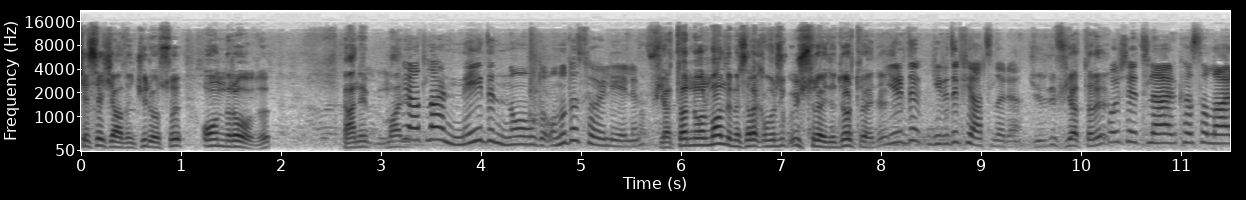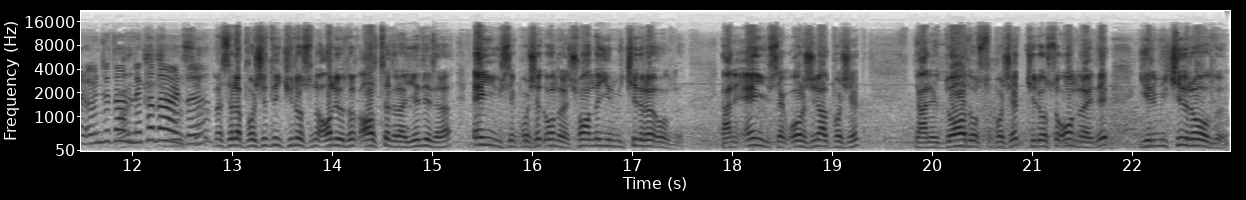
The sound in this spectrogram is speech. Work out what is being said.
Kese kağıdın kilosu 10 lira oldu. Yani Fiyatlar neydi, ne oldu onu da söyleyelim. fiyatlar normaldi. Mesela kıvırcık 3 liraydı, 4 liraydı. Girdi, girdi fiyatları. Girdi fiyatları Poşetler, kasalar önceden ne kadardı? Kilosu, mesela poşetin kilosunu alıyorduk 6 lira 7 lira. En yüksek poşet 10 lira. Şu anda 22 lira oldu. Yani en yüksek orijinal poşet yani doğa dostu poşet kilosu 10 liraydı. 22 lira oldu.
